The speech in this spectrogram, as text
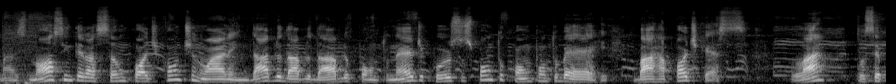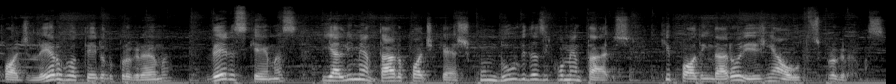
mas nossa interação pode continuar em www.nerdcursos.com.br/podcasts. Lá você pode ler o roteiro do programa, ver esquemas e alimentar o podcast com dúvidas e comentários que podem dar origem a outros programas.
